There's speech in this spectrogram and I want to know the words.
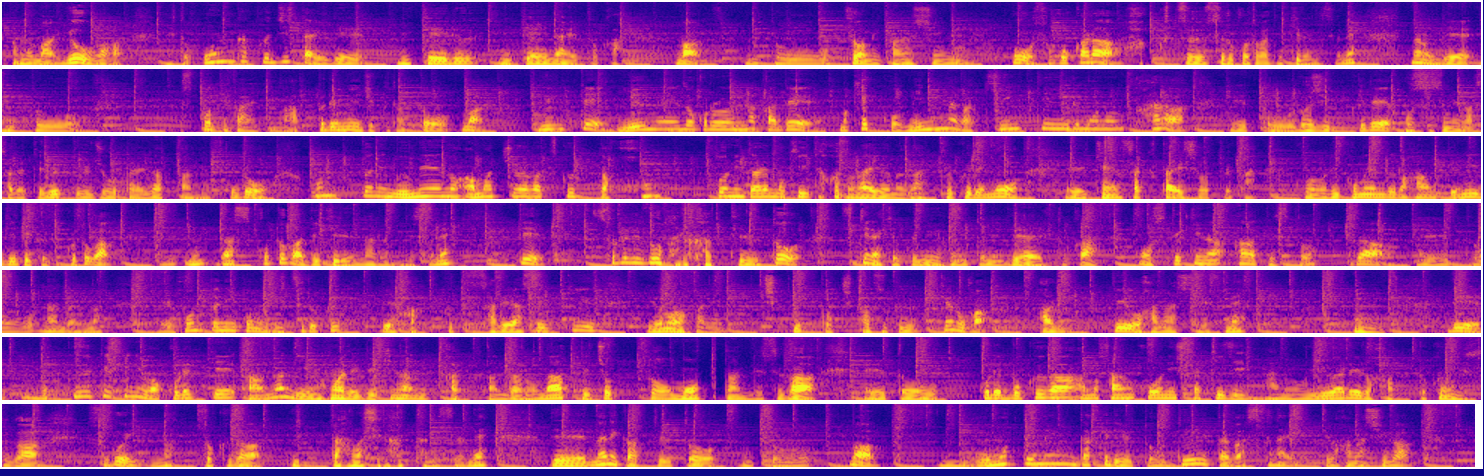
あのまあ要は、えっと、音楽自体で似ている似ていないとか、まあえっと、興味関心をそこから発掘することができるんですよね。なので、えっと、Spotify とか Apple Music だと、まあ、言うて有名どころの中で、まあ、結構みんなが聴いているものから、えーと、ロジックでおすすめがされてるっていう状態だったんですけど本当に無名のアマチュアが作った本当に誰も聞いたことないような楽曲でも、えー、検索対象というかこのリコメンドの判定に出てくることが出すことができるようになるんですよね。でそれでどうなるかっていうと好きな曲に本当に出会えるとかもう素敵なアーティストが、えーと、なんだろうな、えー、本当にこの実力で発掘されやすいっていう世の中に一歩近づくっていうのがあるっていうお話ですね。うん。で僕的にはこれってあなんで今までできなかったんだろうなってちょっと思ったんですが、えーと、これ僕があの参考にした記事あの URL 貼っとくんですがすごい納得がいった話があったんですよね。で何かっていうと,、えーとまあ、表面だけで言うとデータが少ないっていう話が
